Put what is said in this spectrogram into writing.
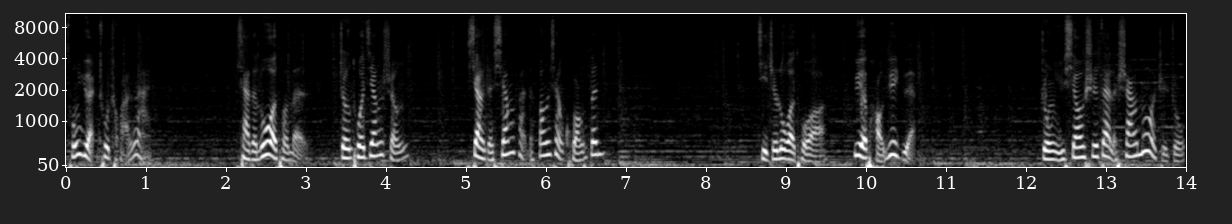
从远处传来，吓得骆驼们挣脱缰绳，向着相反的方向狂奔。几只骆驼越跑越远。终于消失在了沙漠之中，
